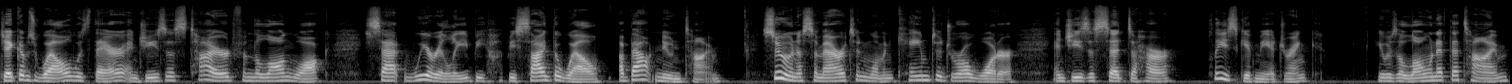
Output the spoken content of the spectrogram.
Jacob's well was there, and Jesus, tired from the long walk, sat wearily be- beside the well about noontime. Soon a Samaritan woman came to draw water, and Jesus said to her, Please give me a drink. He was alone at the time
